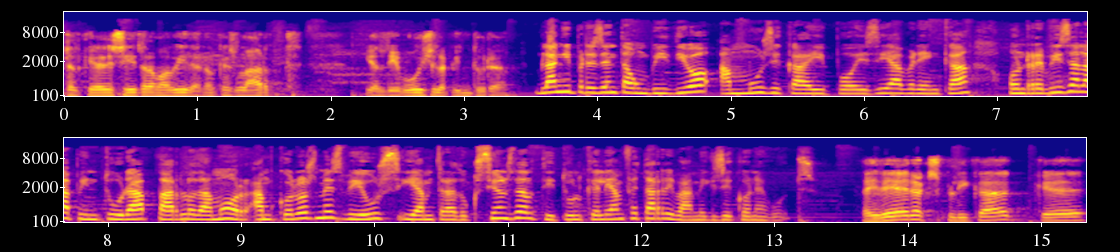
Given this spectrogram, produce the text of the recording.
del que he decidit a la meva vida, no? que és l'art i el dibuix i la pintura. Blanc hi presenta un vídeo amb música i poesia brenca on revisa la pintura Parlo d'amor, amb colors més vius i amb traduccions del títol que li han fet arribar amics i coneguts. La idea era explicar que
